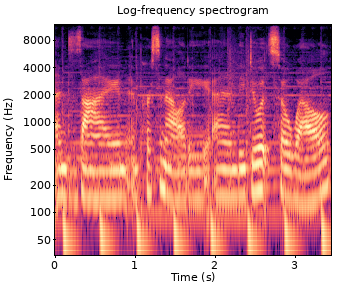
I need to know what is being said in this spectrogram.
and design and personality, and they do it so well.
